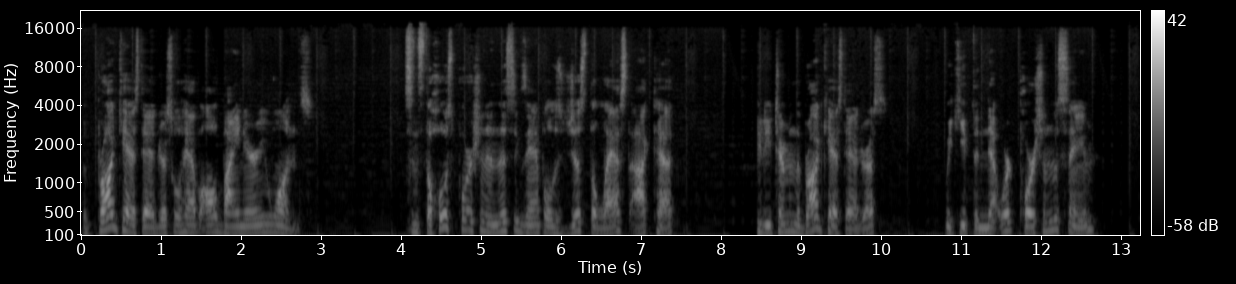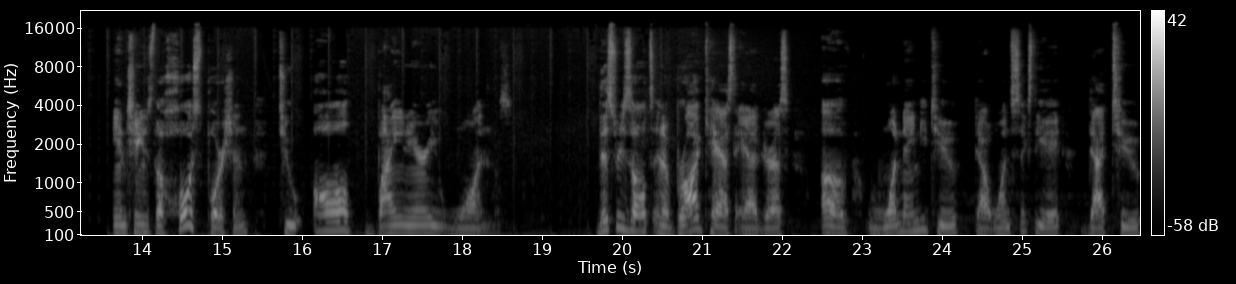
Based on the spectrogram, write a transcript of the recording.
The broadcast address will have all binary ones. Since the host portion in this example is just the last octet, to determine the broadcast address, we keep the network portion the same and change the host portion to all binary ones. This results in a broadcast address of 192.168.2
